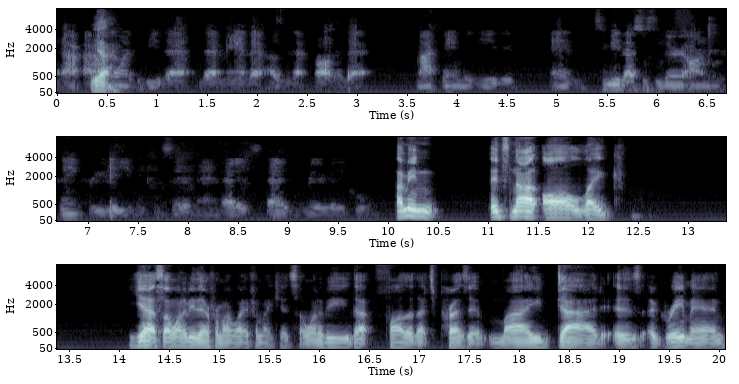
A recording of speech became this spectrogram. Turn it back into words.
And I, I Yeah. wanted to be that that man, that husband, that father that my family needed. And to me that's just a very honorable thing for you to even consider, man. That is that is really, really cool. I mean, it's not all like, yes, I want to be there for my wife and my kids. I want to be that father that's present. My dad is a great man,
